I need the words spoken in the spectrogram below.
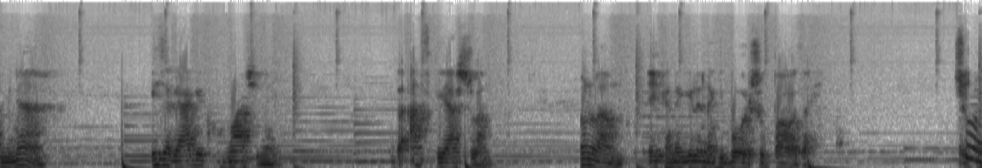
আমি না এই জায়গায় আগে কখনো আসি নাই আজকে আসলাম। শুনলাম এখানে গেলে নাকি বউয়ের সুখ পাওয়া যায়। শোন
